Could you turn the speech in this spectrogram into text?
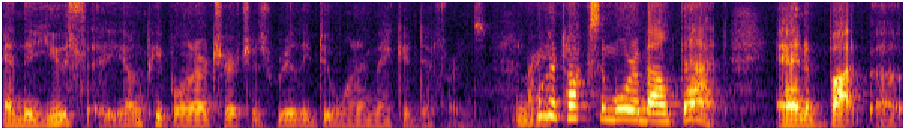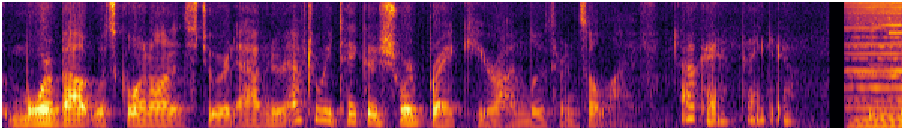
and the youth, young people in our churches really do want to make a difference. We're going to talk some more about that and about uh, more about what's going on at Stewart Avenue after we take a short break here on Lutherans Alive. Okay, thank you.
